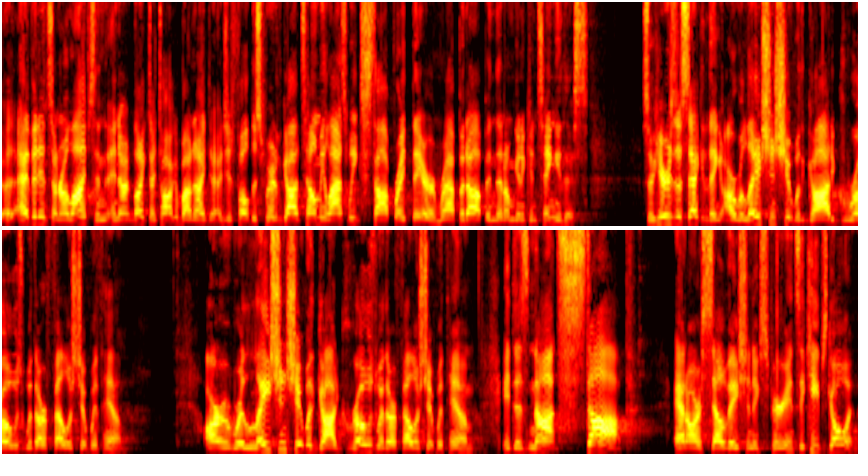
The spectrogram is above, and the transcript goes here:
uh, evidence in our lives. And, and I'd like to talk about it. I, I just felt the Spirit of God tell me last week stop right there and wrap it up. And then I'm going to continue this. So here's the second thing our relationship with God grows with our fellowship with Him. Our relationship with God grows with our fellowship with Him. It does not stop at our salvation experience, it keeps going.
